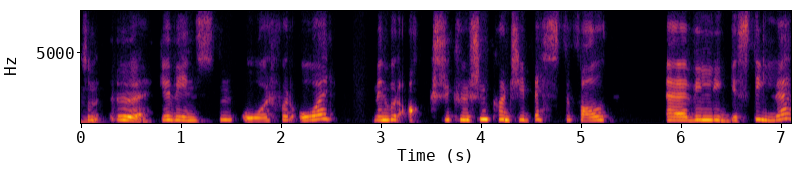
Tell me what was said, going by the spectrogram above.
som mm. øker vinsten år for år, men hvor aksjekursen kanskje i beste fall eh, vil ligge stille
